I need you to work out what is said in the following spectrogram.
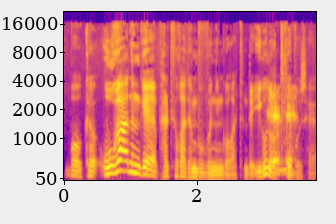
뭐그 오가는 게 발표가 된 부분인 것 같은데 이건 네네. 어떻게 네. 보세요?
